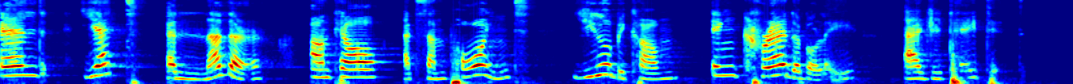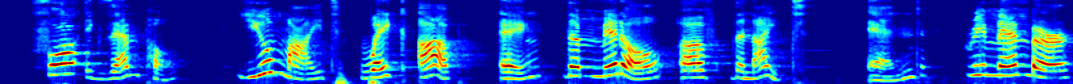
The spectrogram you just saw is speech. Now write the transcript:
and yet another, until at some point you become incredibly agitated. For example, you might wake up in the middle of the night and remember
